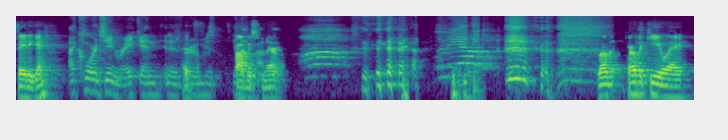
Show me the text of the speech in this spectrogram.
Say it again. I quarantined Rakin in his That's room. He's, Probably smart. throw the, throw the key away.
